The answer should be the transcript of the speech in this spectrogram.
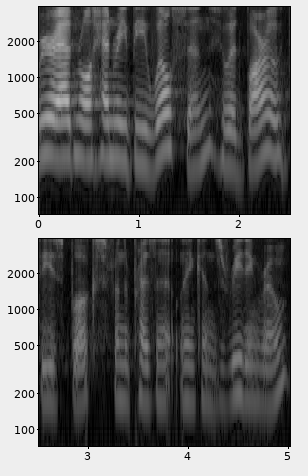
Rear Admiral Henry B. Wilson, who had borrowed these books from the President Lincoln's reading room,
